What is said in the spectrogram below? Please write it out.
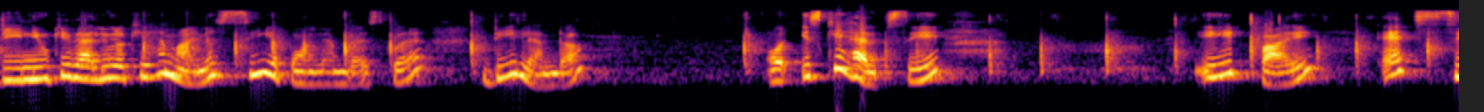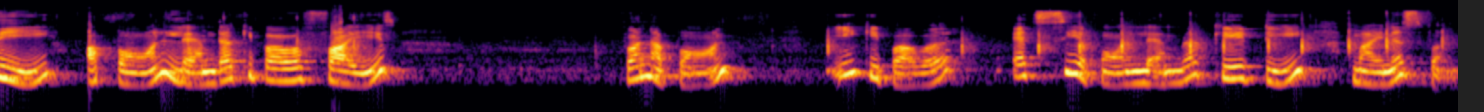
डी न्यू की वैल्यू रखी है minus C upon lambda square D lambda और इसकी हेल्प से eight pi H C upon lambda की power five one upon E की power H C upon lambda K T minus one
